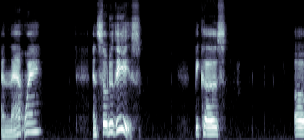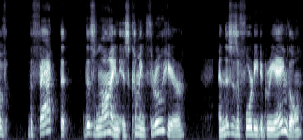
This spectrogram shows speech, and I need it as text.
and that way. And so do these. Because of the fact that this line is coming through here, and this is a 40 degree angle,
